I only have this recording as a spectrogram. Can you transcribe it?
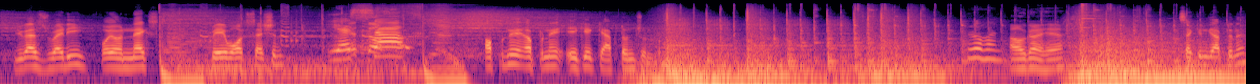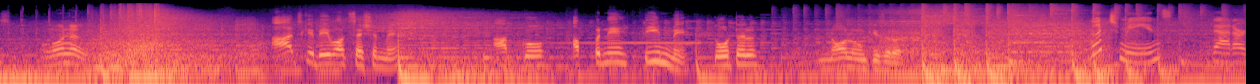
You guys ready for your next Baywatch session? Yes, sir. अपने अपने एक एक कैप्टन चुन लो। Rohan. I'll go here. Second captain is Monal आज के बेवॉच सेशन में आपको अपने टीम में टोटल नौ लोगों की ज़रूरत है Which means that our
